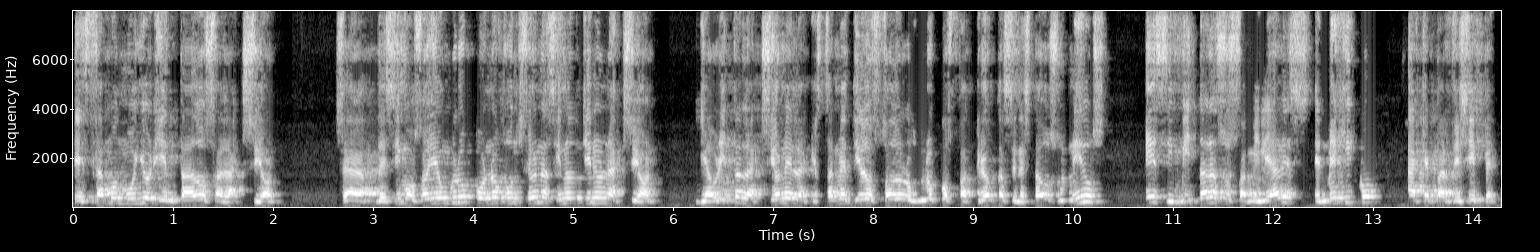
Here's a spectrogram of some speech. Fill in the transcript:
estamos muy orientados a la acción. O sea, decimos, oye, un grupo no funciona si no tiene una acción. Y ahorita la acción en la que están metidos todos los grupos patriotas en Estados Unidos es invitar a sus familiares en México a que participen,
